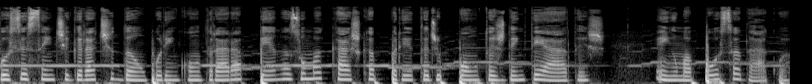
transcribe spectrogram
você sente gratidão por encontrar apenas uma casca preta de pontas denteadas em uma poça d'água.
